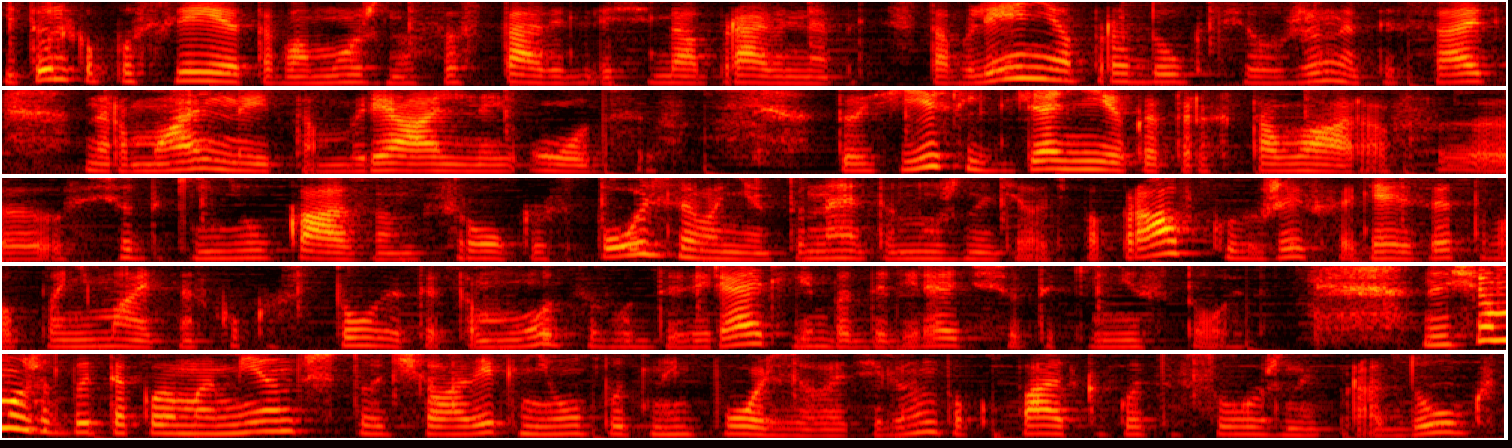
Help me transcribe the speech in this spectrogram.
И только после этого можно составить для себя правильное представление о продукте, уже написать нормальный, там, реальный отзыв. То есть, если для некоторых товаров э, все-таки не указан срок использования, то на это нужно делать поправку и уже исходя из этого понимать, насколько стоит этому отзыву доверять, либо доверять все-таки не стоит. Но еще может быть такой момент, что человек неопытный пользователь, он покупает какой-то сложный продукт,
